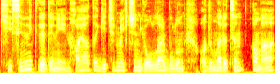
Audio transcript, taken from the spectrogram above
kesinlikle deneyin. Hayata geçirmek için yollar bulun, adımlar atın ama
